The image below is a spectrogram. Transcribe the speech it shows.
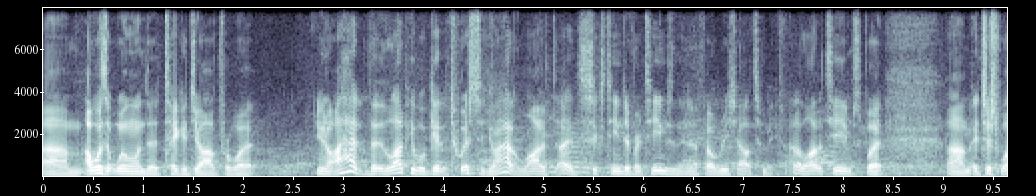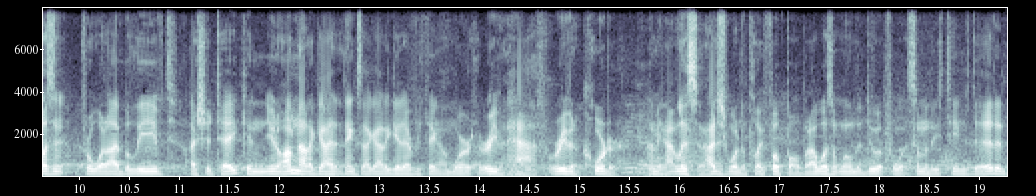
um, I wasn't willing to take a job for what, you know. I had a lot of people get it twisted. You know, I had a lot of, I had 16 different teams in the NFL reach out to me. I had a lot of teams, but um, it just wasn't for what I believed I should take. And you know, I'm not a guy that thinks I got to get everything I'm worth, or even half, or even a quarter. I mean, I, listen, I just wanted to play football, but I wasn't willing to do it for what some of these teams did. And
